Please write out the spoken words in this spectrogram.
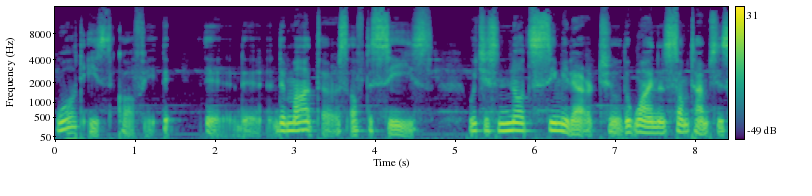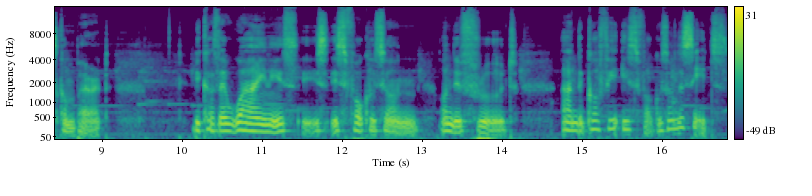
What is the coffee? The, the, the, the matters of the seas, which is not similar to the wine that sometimes is compared. Because the wine is, is, is focused on, on the fruit and the coffee is focused on the seeds,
